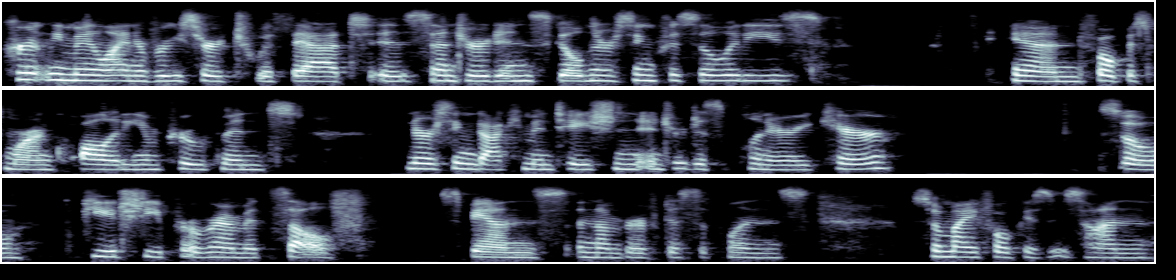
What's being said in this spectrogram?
Currently, my line of research with that is centered in skilled nursing facilities and focused more on quality improvement, nursing documentation, interdisciplinary care. So, the PhD program itself spans a number of disciplines. So, my focus is on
